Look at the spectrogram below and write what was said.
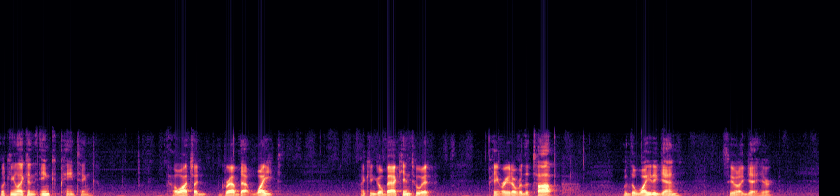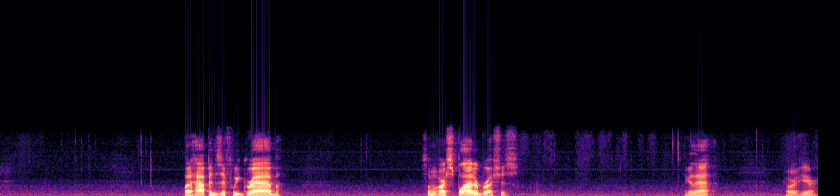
looking like an ink painting. Now watch, I grab that white. I can go back into it, paint right over the top with the white again. See what I get here. What happens if we grab some of our splatter brushes. Look at that. Over here.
